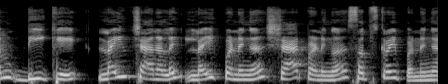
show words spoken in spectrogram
M D K live சேனலை லைக் பண்ணுங்க ஷேர் பண்ணுங்க சப்ஸ்கிரைப் பண்ணுங்க.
